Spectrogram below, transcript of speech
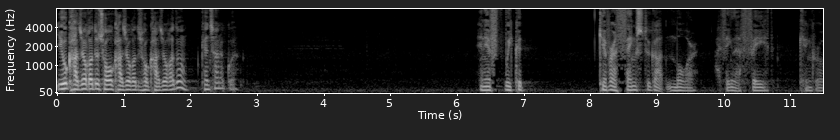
이거 가져가도 저거 가져가도 저거 가져가도 괜찮을 거야. And if we could give our thanks to God more, I think that faith can grow.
